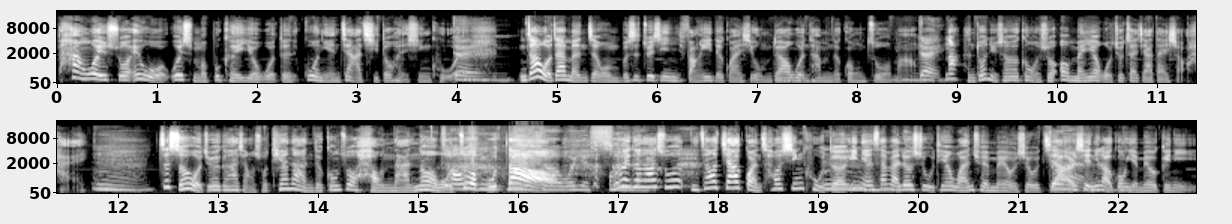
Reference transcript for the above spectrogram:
捍卫说：“哎，我为什么不可以有我的过年假期？都很辛苦哎。对，你知道我在门诊，我们不是最近防疫的关系，我们都要问他们的工作吗？对。那很多女生会跟我说：哦，没有，我就在家带小孩。嗯，这时候我就会跟他讲说：天哪，你的工作好难哦，我做不到。我也是。我会跟他说：你知道家管超辛苦的，一年三百六十五天完全没有休假，而且你老公也没有给你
